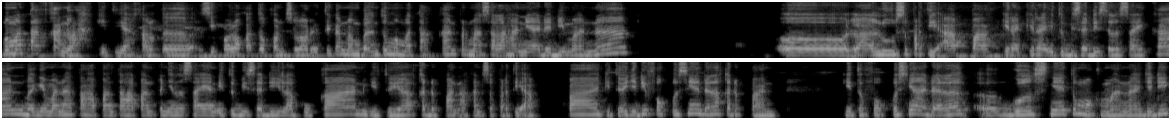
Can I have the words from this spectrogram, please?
memetakan lah gitu ya. Kalau ke psikolog atau konselor itu kan membantu memetakan permasalahannya ada di mana uh, lalu seperti apa kira-kira itu bisa diselesaikan, bagaimana tahapan-tahapan penyelesaian itu bisa dilakukan gitu ya, ke depan akan seperti apa gitu ya. Jadi fokusnya adalah ke depan. Gitu fokusnya adalah uh, goalsnya itu mau ke mana. Jadi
